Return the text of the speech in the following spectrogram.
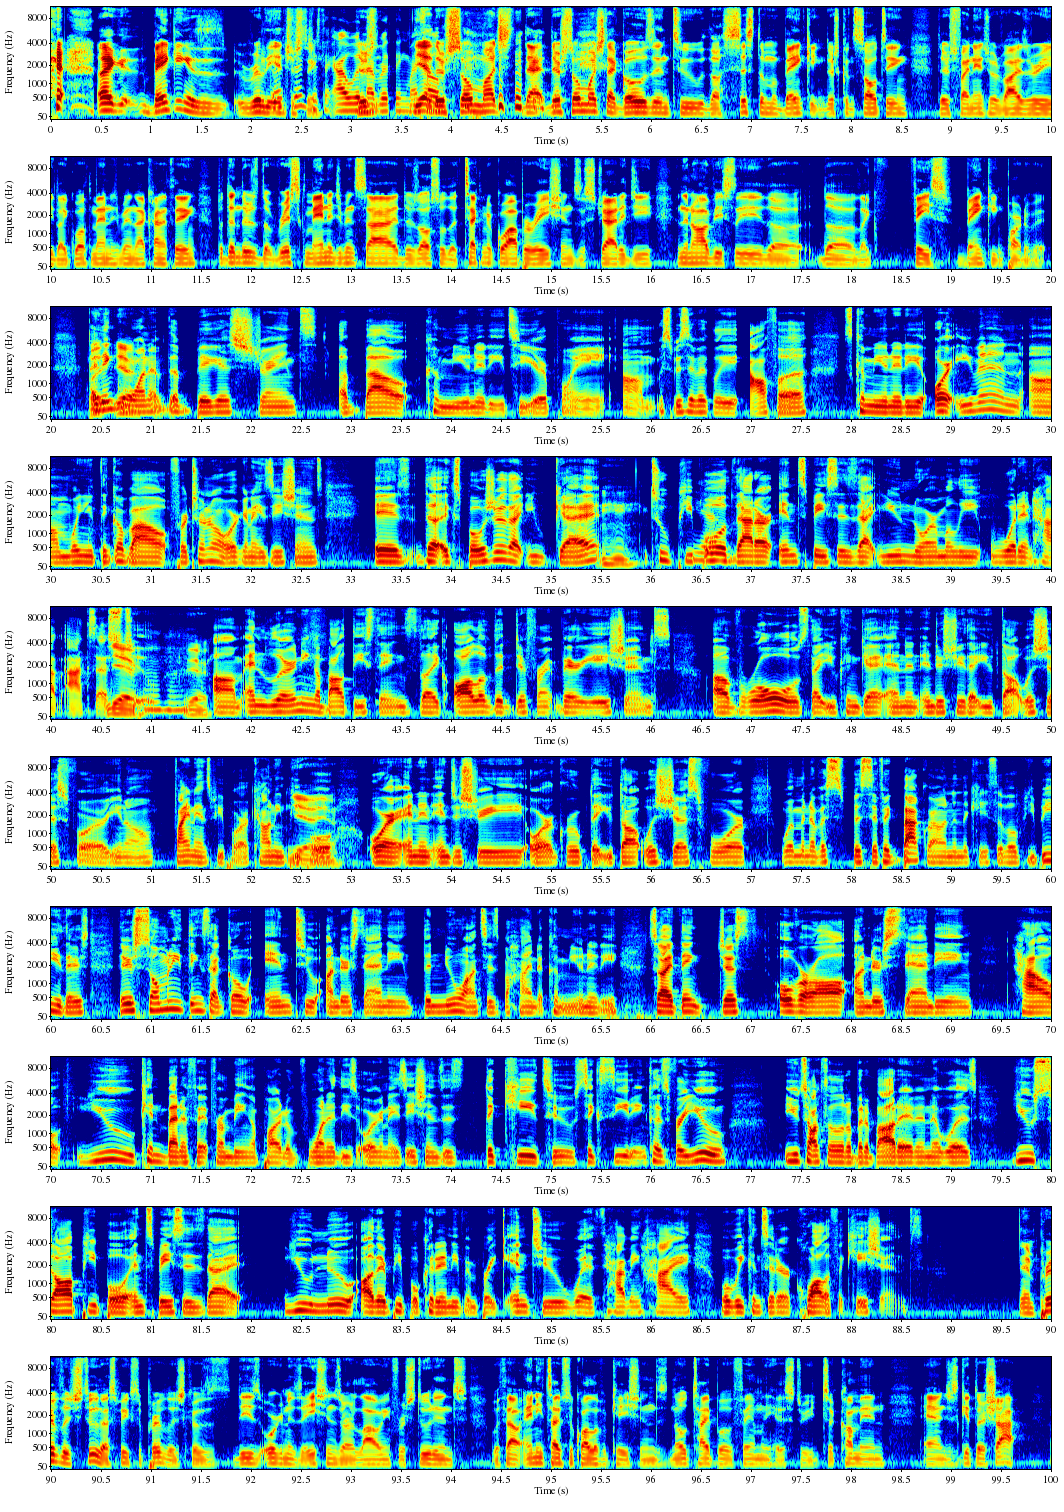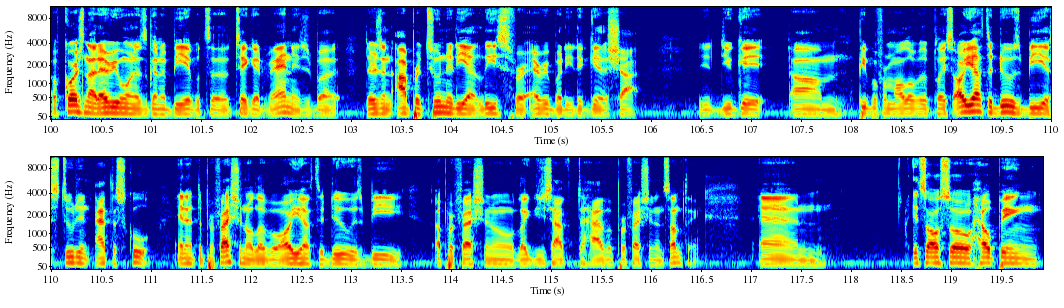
like, banking is really That's interesting. interesting. I would There's- never think myself. Yeah, there's so much that there's so much that goes into the system of banking. There's consulting, there's financial advisory, like wealth management, that kind of thing. But then there's the risk management side. There's also the technical operations, the strategy, and then obviously the the like face banking part of it. I think yeah. one of the biggest strengths about community, to your point, um, specifically Alpha's community, or even um, when you think about fraternal organizations, is the exposure that you get Mhm. to people Yeah. that are in spaces that you normally wouldn't have access Yeah. to Mhm. Yeah. um, and learning about these things, like all of the different variations of roles that you can get in an industry that you thought was just for, you know, finance people or accounting Yeah, people, yeah. or in an industry or a group that you thought was just for women of a specific background. In the case of OPB, there's there's so many things that go into understanding the nuances behind a community. So I think just overall understanding how you can benefit from being a part of one of these organizations is the key to succeeding because for you you talked a little bit about it and it was you saw people in spaces that you knew other people couldn't even break into with having high what we consider qualifications. And privilege too. That speaks to privilege because these organizations are allowing for students without any types of qualifications no type of family history to come in and just get their shot of course not everyone is going to be able to take advantage but there's an opportunity at least for everybody to get a shot you, you get um, people from all over the place all you have to do is be a student at the school and at the professional level all you have to do is be a professional like you just have to have a profession in something and it's also helping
